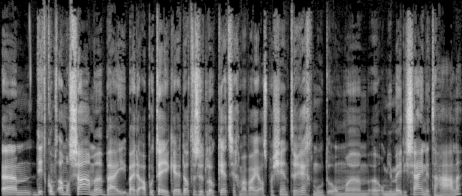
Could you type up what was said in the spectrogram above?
Um, dit komt allemaal samen bij, bij de apotheek. Hè? Dat is het loket zeg maar, waar je als patiënt terecht moet om, um, om je medicijnen te halen.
